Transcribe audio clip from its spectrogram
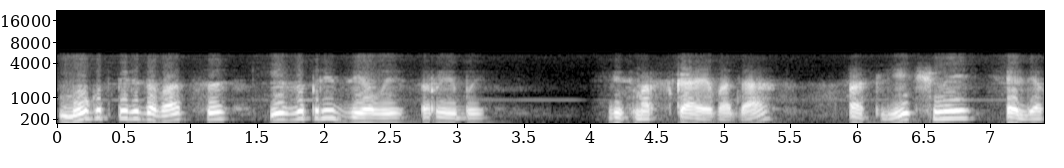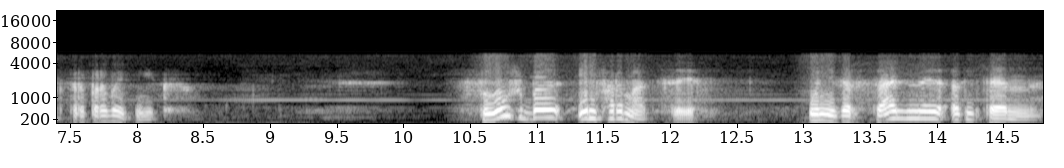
могут передаваться и за пределы рыбы, ведь морская вода – отличный электропроводник. Служба информации. Универсальная антенна.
